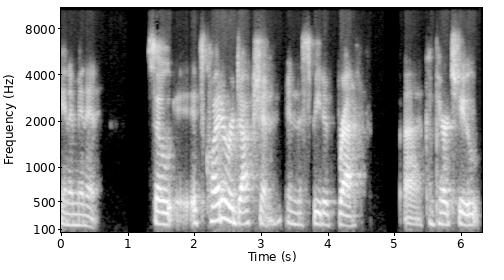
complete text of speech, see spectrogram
in a minute. So it's quite a reduction in the speed of breath uh, compared to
